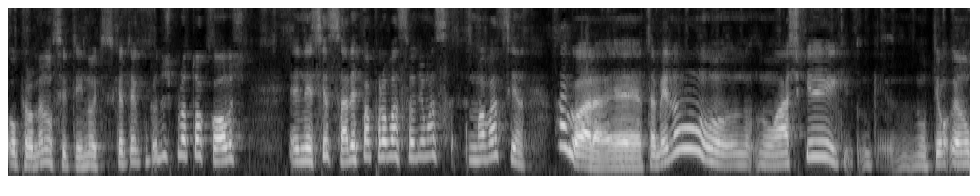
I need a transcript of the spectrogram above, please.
ou pelo menos se tem notícia que tenha cumprido os protocolos necessários para aprovação de uma, uma vacina. Agora, é, também não, não, não, acho que. Não tem, não, a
